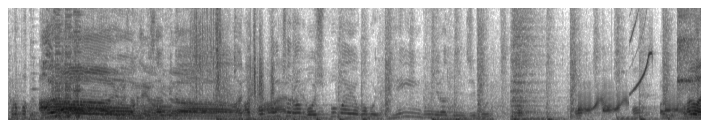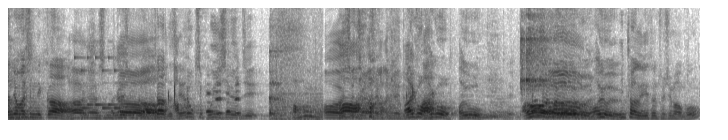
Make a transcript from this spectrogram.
초록 버튼. 아, 이거 좋네요. 감사합니다. 아, 저번처럼 뭐 슈퍼바이어가 뭐 연예인분이라든지 뭐 아유 안녕하십니까. 아, 안녕하십니까. 안녕하십니까. 자, 앞에. 혹시 보이시는지 아, 제가 제가 안내해 드릴게요. 아이고 아이고 아이고 아이고 아이고 아이고 인턴 인턴 조심하고.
